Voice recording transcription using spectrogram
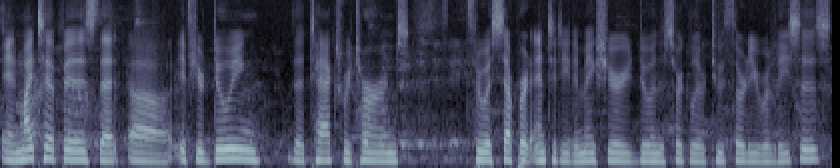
And my tip is that uh, if you're doing the tax returns through a separate entity to make sure you're doing the Circular 230 releases.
